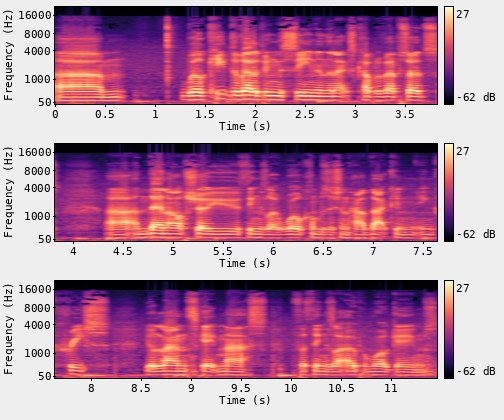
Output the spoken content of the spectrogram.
Um, we'll keep developing the scene in the next couple of episodes uh, and then I'll show you things like world composition how that can increase your landscape mass for things like open world games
